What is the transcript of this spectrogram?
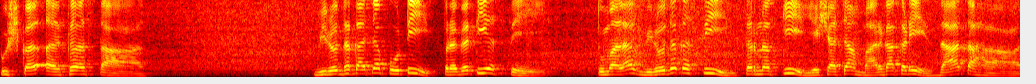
पुष्कळ अर्थ असतात. विरोधकाच्या पोटी प्रगती असते. तुम्हाला विरोधक असतील तर नक्की यशाच्या मार्गाकडे जात आहात.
